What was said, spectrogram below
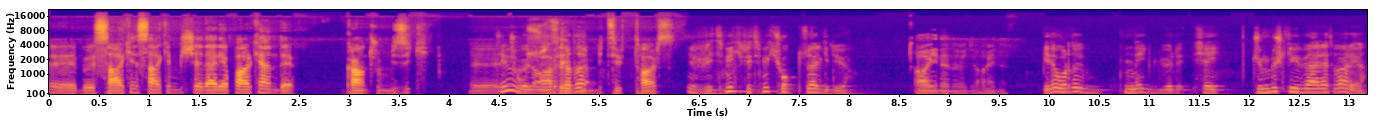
e, böyle sakin sakin bir şeyler yaparken de country müzik e, Değil mi? çok Böyle arkada bir tip tarz. ritmik ritmik çok güzel gidiyor. Aynen öyle, aynen. Bir de orada ne böyle şey cümbüş gibi bir alet var ya.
